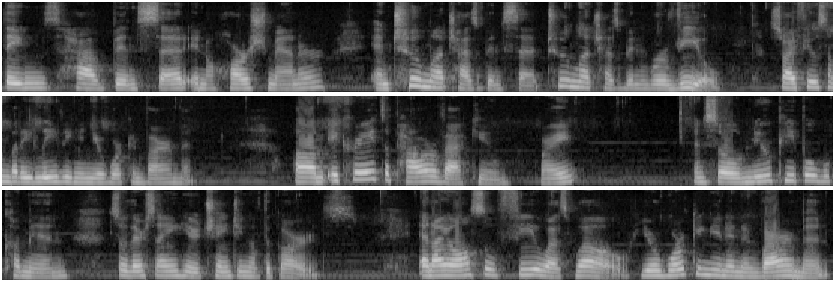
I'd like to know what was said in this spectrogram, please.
things have been said in a harsh manner and too much has been said, too much has been revealed. So I feel somebody leaving in your work environment. Um, it creates a power vacuum, right? And so new people will come in. So they're saying here, changing of the guards. And I also feel as well, you're working in an environment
